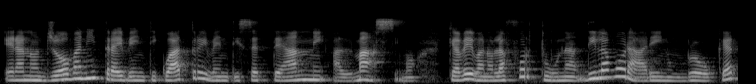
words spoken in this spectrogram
Erano giovani tra i 24 e i 27 anni al massimo, che avevano la fortuna di lavorare in un broker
